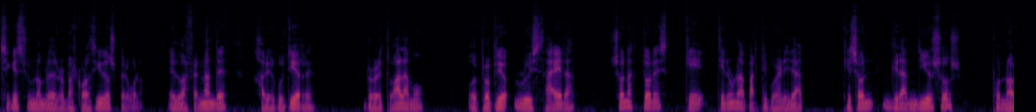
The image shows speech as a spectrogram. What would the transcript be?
sí que es un nombre de los más conocidos, pero bueno, Eduard Fernández, Javier Gutiérrez, Roberto Álamo o el propio Luis Zaera son actores que tienen una particularidad, que son grandiosos, por no,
